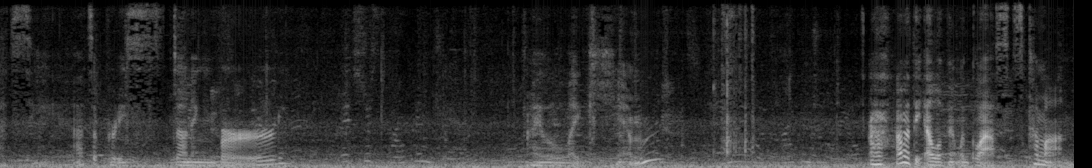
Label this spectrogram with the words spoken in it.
let's see, that's a pretty stunning bird. I like him. Oh, how about the elephant with glasses? Come on.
